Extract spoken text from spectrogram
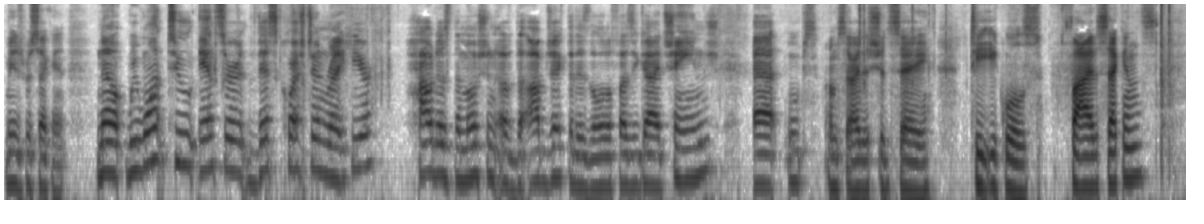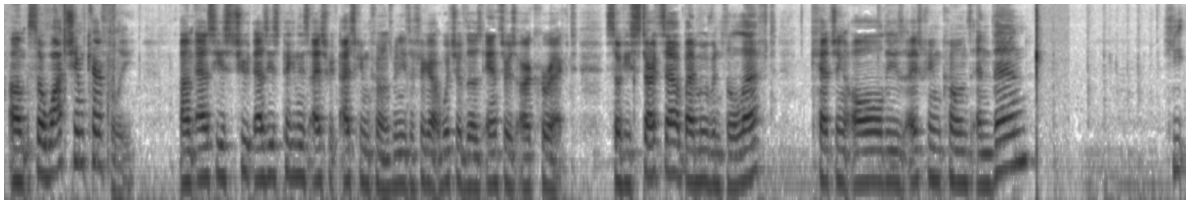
meters per second. Now, we want to answer this question right here. How does the motion of the object, that is the little fuzzy guy, change at, oops, I'm sorry, this should say t equals 5 seconds. Um, so watch him carefully. Um, as he's as he's picking these ice, ice cream cones, we need to figure out which of those answers are correct. So he starts out by moving to the left, catching all these ice cream cones, and then he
